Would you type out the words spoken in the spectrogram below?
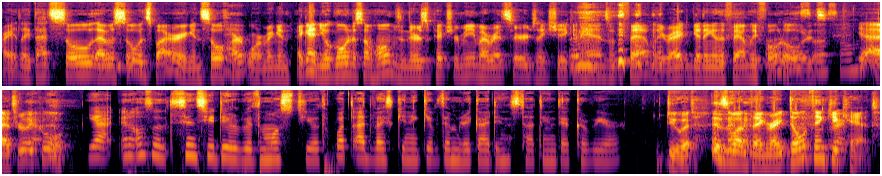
Right, like that's so that was so inspiring and so heartwarming. And again, you'll go into some homes and there's a picture of me and my red serge like shaking hands with the family, right, and getting in the family oh, photo. Oh, it's, awesome. Yeah, it's really Yeah. cool. Yeah, and also since you deal with most youth, what advice can you give them regarding starting their career? do it is one thing, right? Don't think you Right. can't.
